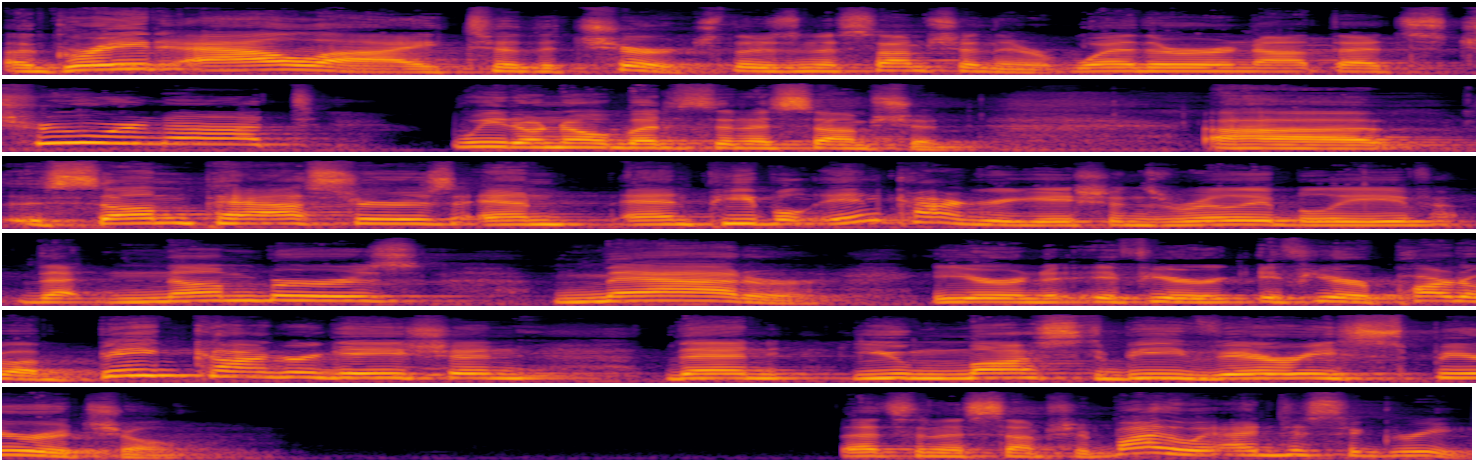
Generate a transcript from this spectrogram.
a great ally to the church. There's an assumption there. Whether or not that's true or not, we don't know, but it's an assumption. Uh, some pastors and, and people in congregations really believe that numbers matter. You're in, if, you're, if you're a part of a big congregation, then you must be very spiritual. That's an assumption. By the way, I disagree.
